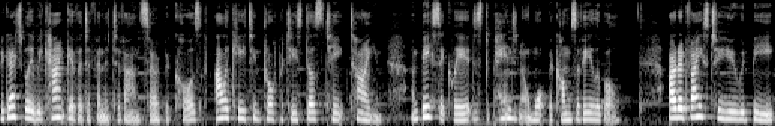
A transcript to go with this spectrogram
Regrettably, we can't give a definitive answer because allocating properties does take time and basically it is dependent on what becomes available. Our advice to you would be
